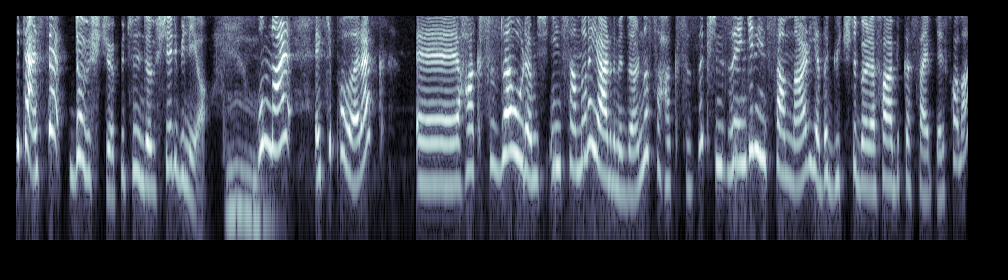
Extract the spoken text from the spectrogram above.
Bir tanesi de dövüşçü. Bütün dövüşleri biliyor. Hmm. Bunlar ekip olarak e, haksızlığa uğramış insanlara yardım ediyorlar. Nasıl haksızlık? Şimdi zengin insanlar ya da güçlü böyle fabrika sahipleri falan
